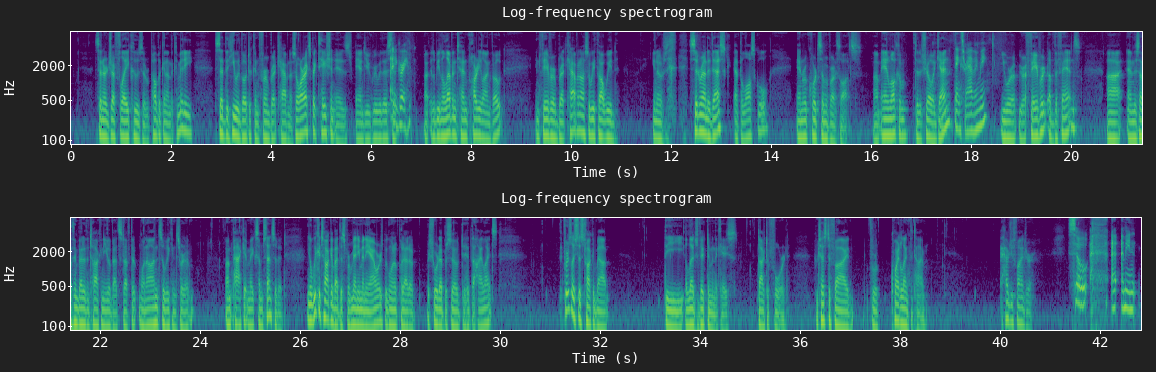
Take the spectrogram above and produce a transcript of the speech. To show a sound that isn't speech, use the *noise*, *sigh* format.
Senator Jeff Flake, who's a Republican on the committee, said that he would vote to confirm Brett Kavanaugh. So our expectation is, and do you agree with this? I agree. Uh, it'll be an 11-10 party line vote in favor of Brett Kavanaugh. So we thought we'd you know, *laughs* sit around a desk at the law school and record some of our thoughts. Um, and welcome to the show again. Thanks for having me. You were a, you're a favorite of the fans, uh, and there's nothing better than talking to you about stuff that went on, so we can sort of unpack it, make some sense of it. You know, we could talk about this for many, many hours, but we want to put out a, a short episode to hit the highlights. First, let's just talk about the alleged victim in the case, Dr. Ford, who testified for quite a length of time. How'd you find her? So, I mean,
